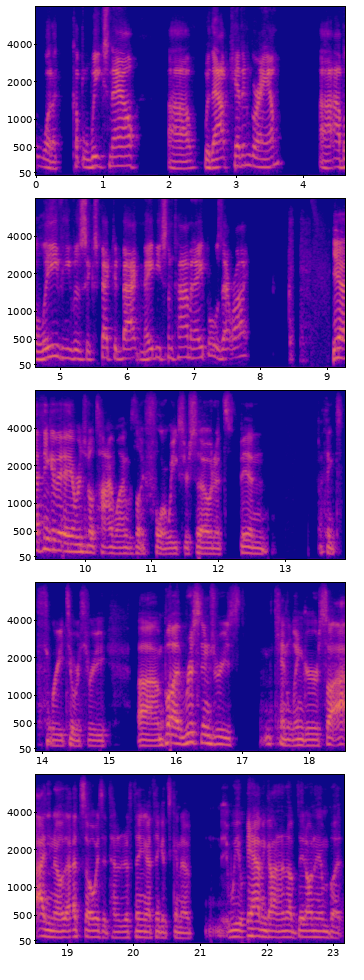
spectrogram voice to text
what a couple of weeks now without Kevin Graham. I believe he was expected back maybe sometime in April. Is that right? Yeah, I think the original timeline was like four weeks or so, and it's been, I think, three, two or three. Um, but wrist injuries can linger. So I, I, you know, that's always a tentative thing. I think it's gonna. We, we haven't gotten an update on him, but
